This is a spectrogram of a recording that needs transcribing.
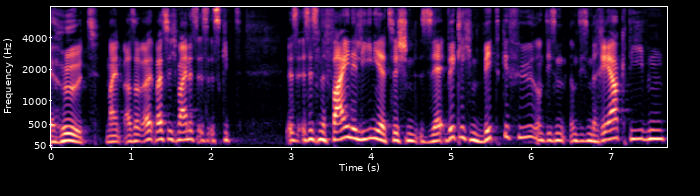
erhöht. Mein, also, weißt du, ich meine, es, es, es gibt, es, es ist eine feine Linie zwischen sehr, wirklichem Mitgefühl und diesem, und diesem reaktiven,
